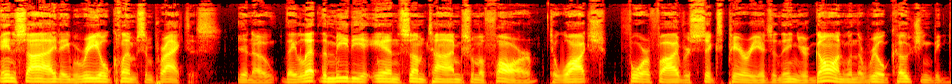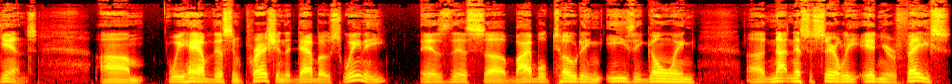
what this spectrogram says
inside a real Clemson practice. You know, they let the media in sometimes from afar to watch four or five or six periods, and then you're gone when the real coaching begins. Um, we have this impression that Dabo Swinney is this uh, Bible toting, easygoing, uh, not necessarily in your face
